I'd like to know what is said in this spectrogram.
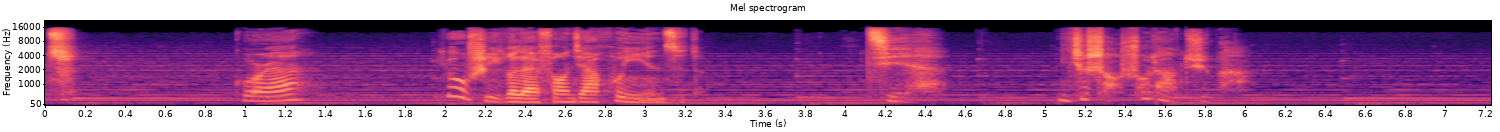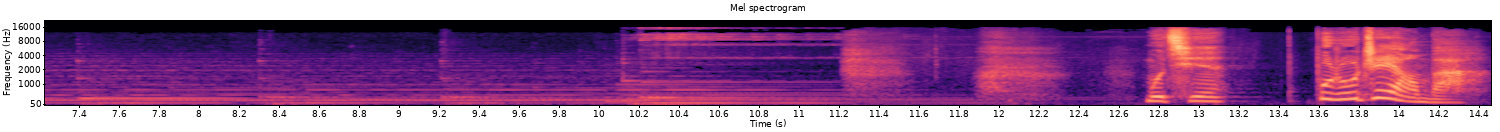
切，果然，又是一个来方家混银子的。姐，你就少说两句吧。母亲，不如这样吧，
